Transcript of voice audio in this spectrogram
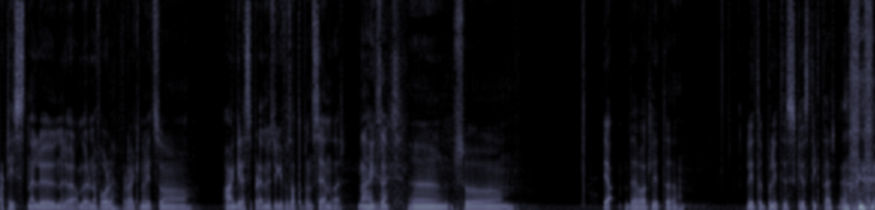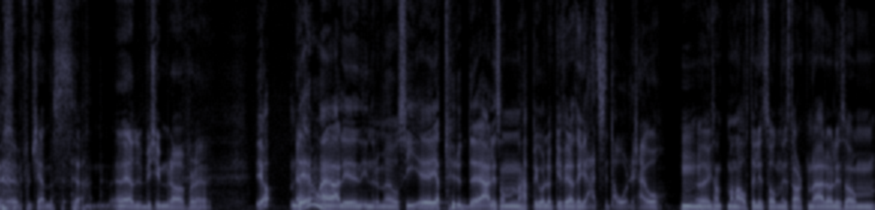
artistene eller underleverandørene får det. For det er ikke noe vits å ha en gressplen hvis du ikke får satt opp en scene der. Nei, ikke sant? Eh, så ja, det var et lite, lite politisk stikk der. Det fortjenes. Er du bekymra for det? ja, det må jeg ærlig innrømme å si. Eh, Jeg trodde jeg er litt sånn happy go lucky, for jeg tenker at dette ordner seg jo. Mm. ikke sant? Man er alltid litt sånn i starten der, og liksom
